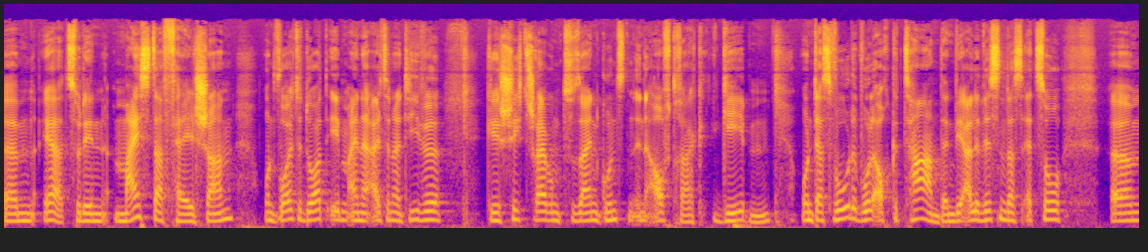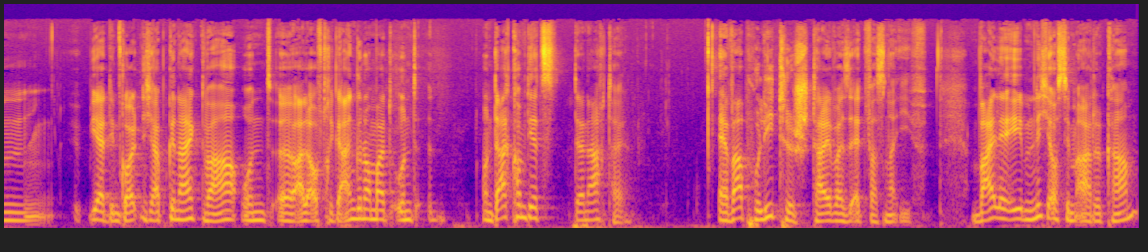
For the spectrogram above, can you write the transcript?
ähm, ja, zu den Meisterfälschern und wollte dort eben eine alternative Geschichtsschreibung zu seinen Gunsten in Auftrag geben. Und das wurde wohl auch getan, denn wir alle wissen, dass Etzo ähm, ja, dem Gold nicht abgeneigt war und äh, alle Aufträge angenommen hat. Und, und da kommt jetzt der Nachteil. Er war politisch teilweise etwas naiv, weil er eben nicht aus dem Adel kam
